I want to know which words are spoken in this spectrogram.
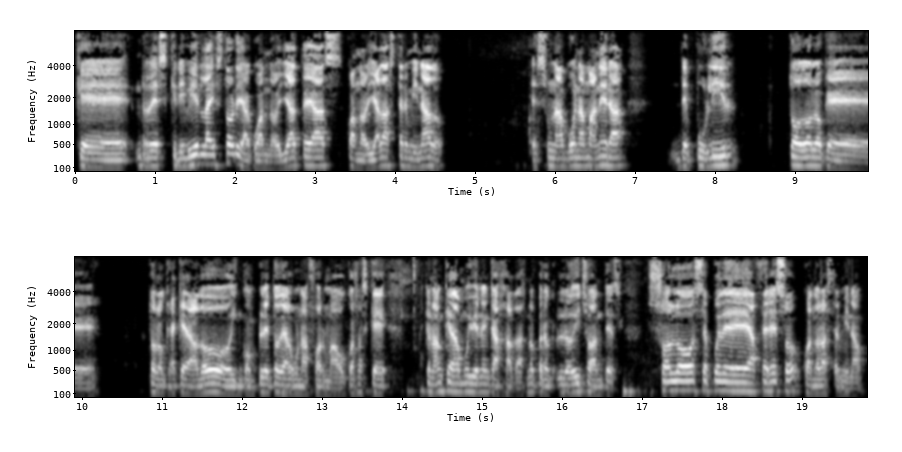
que reescribir la historia cuando ya te has, cuando ya la has terminado, es una buena manera de pulir todo lo que todo lo que ha quedado incompleto de alguna forma o cosas que, que no han quedado muy bien encajadas, ¿no? Pero lo he dicho antes, solo se puede hacer eso cuando lo has terminado,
